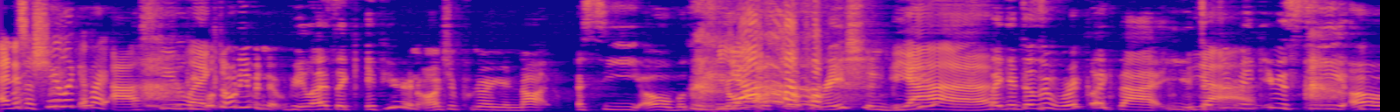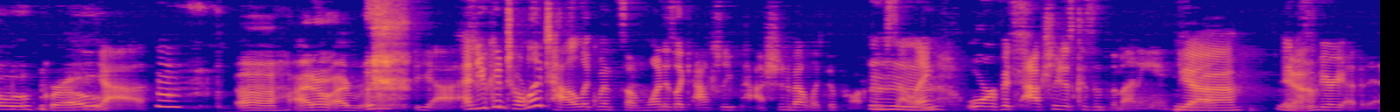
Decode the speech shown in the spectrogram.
and especially like if I ask you, like, People don't even realize like if you're an entrepreneur, you're not a CEO because you don't Yeah. have a corporation. B. yeah, Like it doesn't work like that. You- It Yeah. doesn't make you a CEO, bro. yeah. Uh, I don't. I. really- Yeah, and you can totally tell like when someone is like actually passionate about like the product they're Mhm. selling, or if it's actually just because of the money. Yeah. It's Yeah. very evident.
